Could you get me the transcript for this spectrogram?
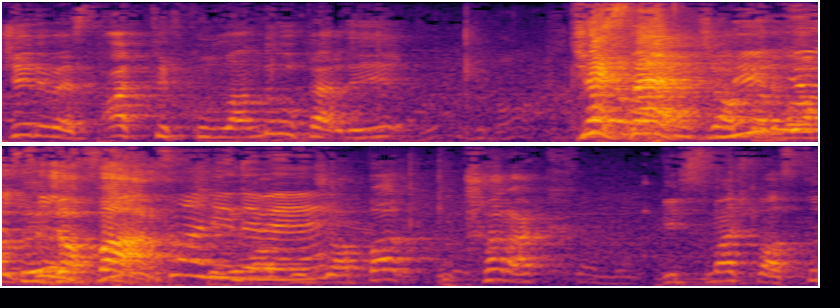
Jerry West aktif kullandı bu perdeyi. Be. Ne diyorsun? Abdul-Jabbar. Son saniyede be. Abdul-Jabbar uçarak bir smaç bastı.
